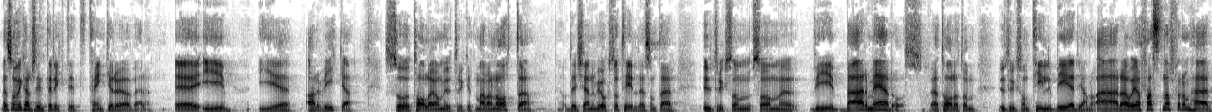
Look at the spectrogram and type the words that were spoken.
men som vi kanske inte riktigt tänker över. Eh, I, I Arvika så talar jag om uttrycket maranata. Och det känner vi också till. Det är sånt där uttryck som, som eh, vi bär med oss. Jag har talat om uttryck som tillbedjan och ära. Och jag har fastnat för de här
